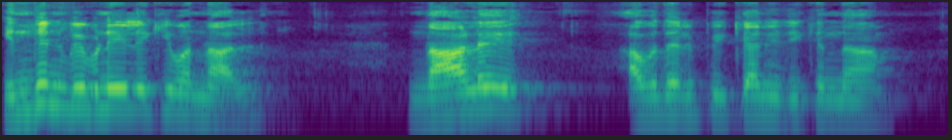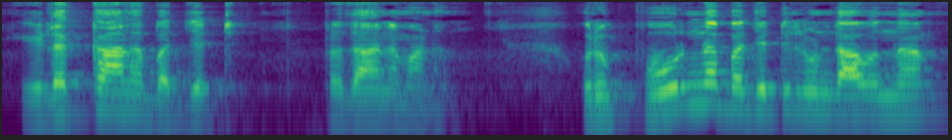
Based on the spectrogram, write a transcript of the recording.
ഇന്ത്യൻ വിപണിയിലേക്ക് വന്നാൽ നാളെ അവതരിപ്പിക്കാനിരിക്കുന്ന ഇടക്കാല ബജറ്റ് പ്രധാനമാണ്. ഒരു പൂർണ ബജറ്റിലുണ്ടാവുന്ന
